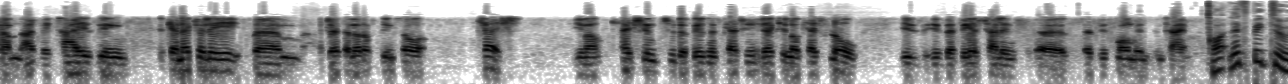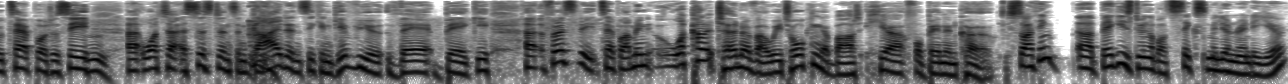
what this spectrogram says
um, advertising. It can actually um, address a lot of things. So cash, you know, cash into the business, cash injection or cash flow is, is the biggest challenge uh, at this moment in time. All right, let's speak to Tshepo to see uh, what uh, assistance and guidance he can give you there, Bheki. Uh, firstly, Tepo, I mean, what kind of turnover are we talking about here for Ben and Co? So I think uh, Bheki is doing about six million rand a year.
